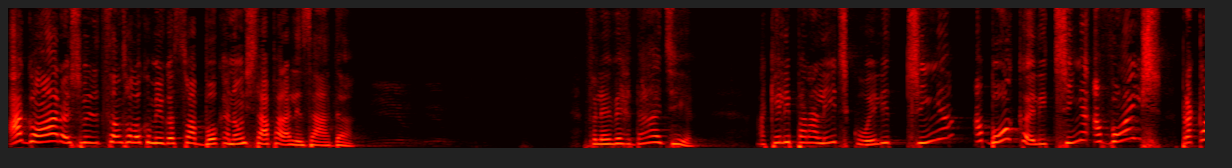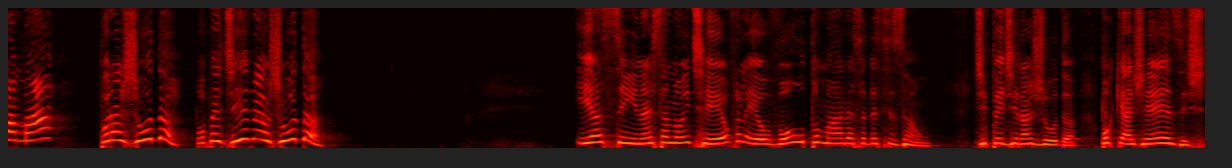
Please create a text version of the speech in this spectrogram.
Agora o Espírito Santo falou comigo: a sua boca não está paralisada. Eu falei, é verdade. Aquele paralítico, ele tinha a boca, ele tinha a voz para clamar por ajuda, por pedir ajuda. E assim, nessa noite eu falei, eu vou tomar essa decisão de pedir ajuda, porque às vezes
